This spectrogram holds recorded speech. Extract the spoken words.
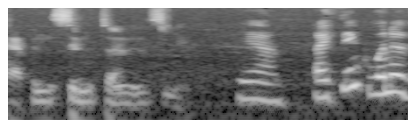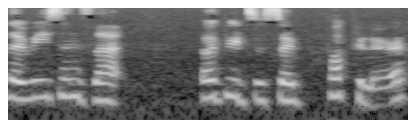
happen simultaneously. Yeah. I think one of the reasons that opioids are so popular,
